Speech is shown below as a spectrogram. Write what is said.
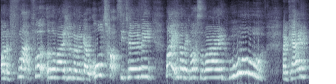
on a flat foot, otherwise you're going to go all topsy-turvy, like you've had a glass of wine, woo! Okay,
